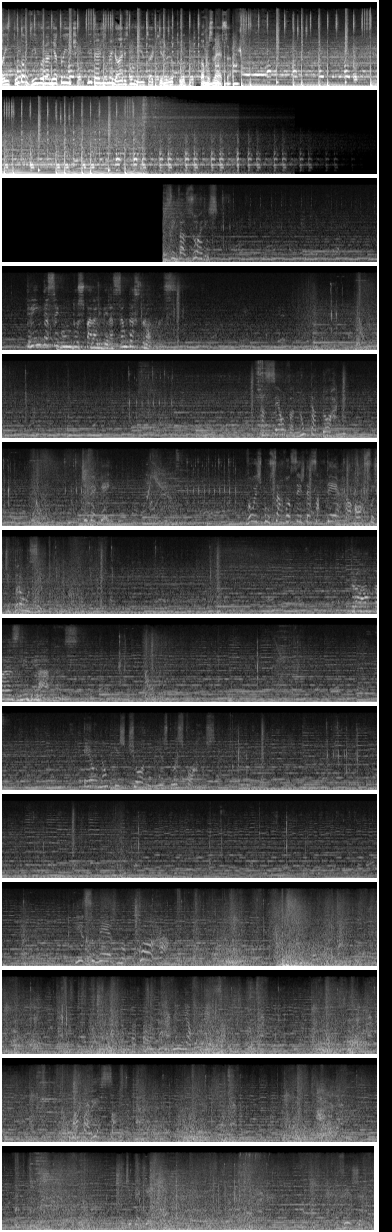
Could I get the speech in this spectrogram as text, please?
acompanhe tudo ao vivo na minha Twitch e veja os melhores momentos aqui no YouTube. Vamos nessa! между esforços. Pleasure.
